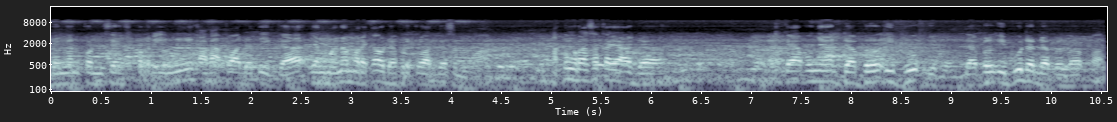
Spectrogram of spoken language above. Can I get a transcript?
dengan kondisi yang seperti ini, kakakku ada tiga, yang mana mereka udah berkeluarga semua. Aku ngerasa kayak ada kayak punya double ibu gitu, double ibu dan double bapak.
